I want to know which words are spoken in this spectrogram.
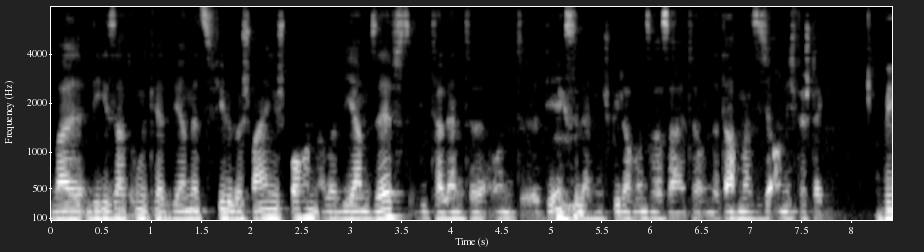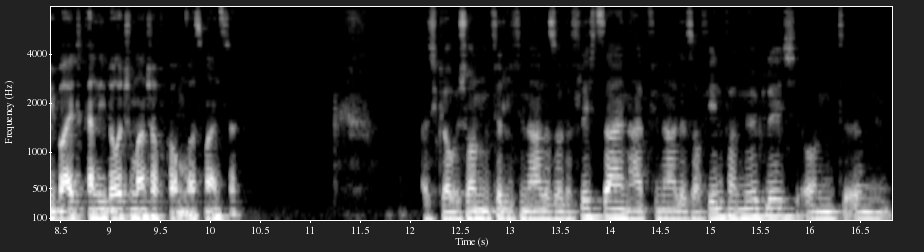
weil, wie gesagt, umgekehrt, wir haben jetzt viel über Spanien gesprochen, aber wir haben selbst die Talente und äh, die mhm. exzellenten Spieler auf unserer Seite und da darf man sich auch nicht verstecken. Wie weit kann die deutsche Mannschaft kommen? Was meinst du? Also ich glaube schon, ein Viertelfinale sollte Pflicht sein, ein Halbfinale ist auf jeden Fall möglich und ähm,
